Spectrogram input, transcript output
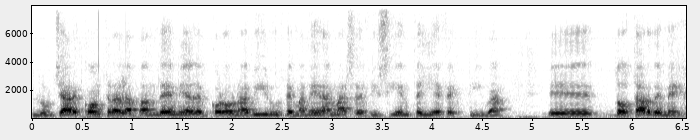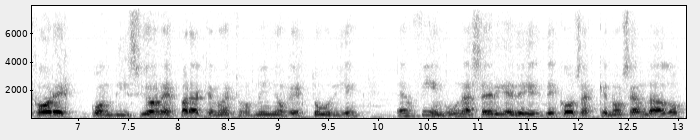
luchar contra la pandemia del coronavirus de manera más eficiente y efectiva eh, dotar de mejores condiciones para que nuestros niños estudien, en fin, una serie de, cosas que no se han dado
